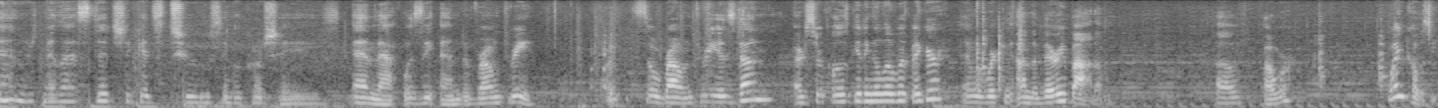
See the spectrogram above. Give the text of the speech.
And there's my last stitch. It gets two single crochets. And that was the end of round three. So round three is done. Our circle is getting a little bit bigger and we're working on the very bottom of our wine cozy.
